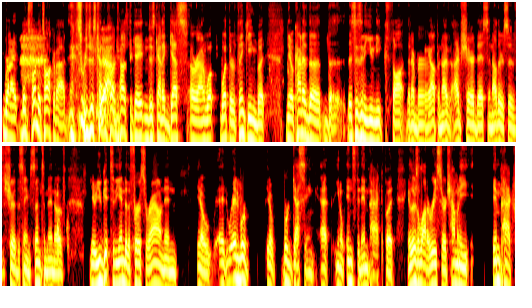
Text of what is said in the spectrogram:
Right. But it's fun to talk about. So we just kind yeah. of prognosticate and just kind of guess around what what they're thinking. But you know kind of the the this isn't a unique thought that i'm bringing up and i've i've shared this and others have shared the same sentiment of you know, you get to the end of the first round and, you know, and, and we're, you know, we're guessing at, you know, instant impact, but, you know, there's a lot of research. How many impact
